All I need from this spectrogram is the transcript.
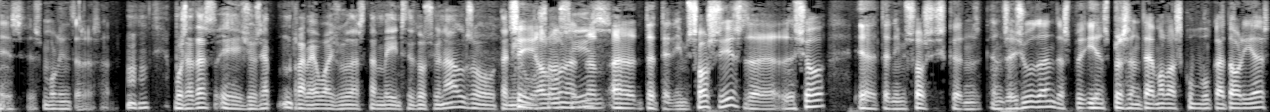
És, és molt interessant. Uh -huh. Vosaltres, eh, Josep, rebeu ajudes també institucionals o teniu sí, alguna, socis? Eh, tenim socis d'això, eh, tenim socis que ens, que ens ajuden després, i ens presentem a les convocatòries,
